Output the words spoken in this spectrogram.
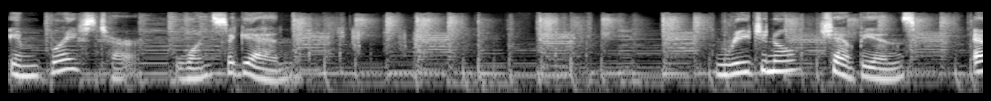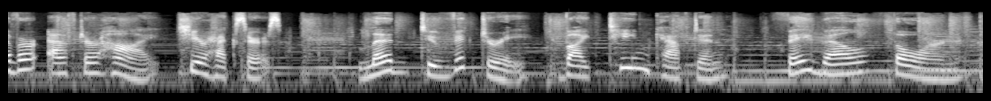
embraced her once again. Regional Champions, Ever After High Cheerhexers, led to victory by Team Captain Faybelle Thorn.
